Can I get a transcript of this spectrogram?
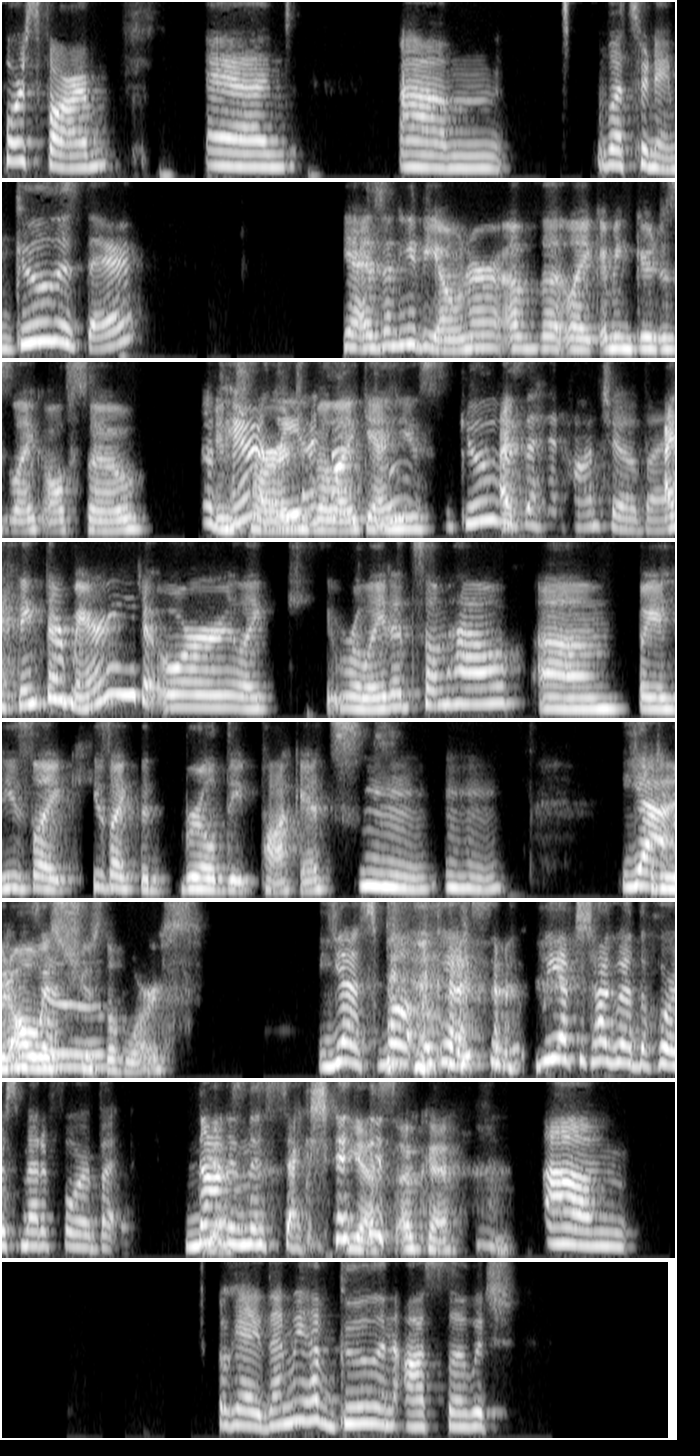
horse farm and um what's her name Gül is there Yeah, isn't he the owner of the like? I mean, Gül is like also. In charge, I but, like, yeah, he's- was I- the head honcho but I think they're married or like related somehow. Um, but yeah, he's like he's like the real deep pockets. Mhm, mhm. yeah he would always so- choose the horse. yes well okay so we have to talk about the horse metaphor but not Yes. in this section yes, okay. um okay then we have Gül and Asla which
